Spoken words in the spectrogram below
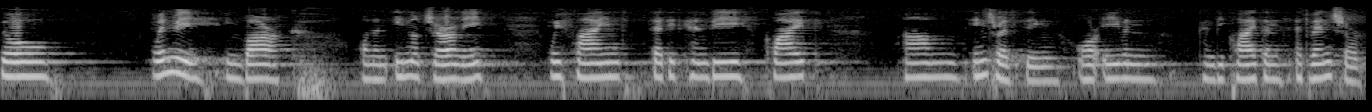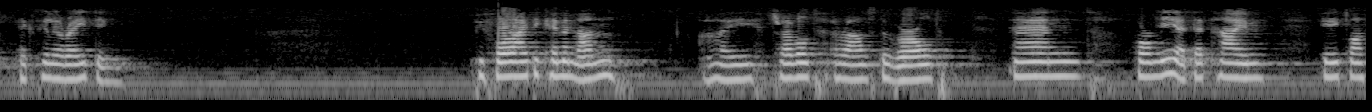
So when we embark on an inner journey, we find that it can be quite um, interesting or even can be quite an adventure, exhilarating. Before I became a nun, I traveled around the world and for me at that time it was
